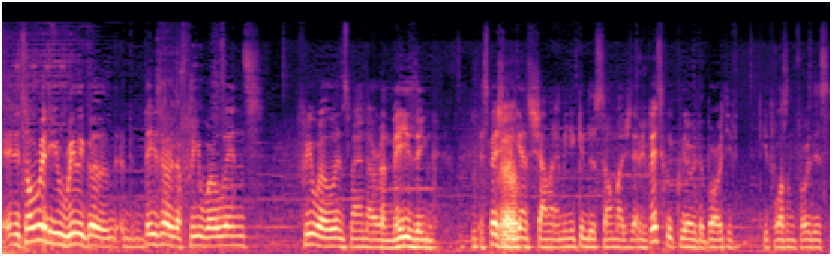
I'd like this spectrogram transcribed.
and it's already really good. These are the free whirlwinds. Free whirlwinds, man, are amazing, especially Yeah. against shaman. I mean, you can do so much damage. Basically, clear the board if it wasn't for this,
